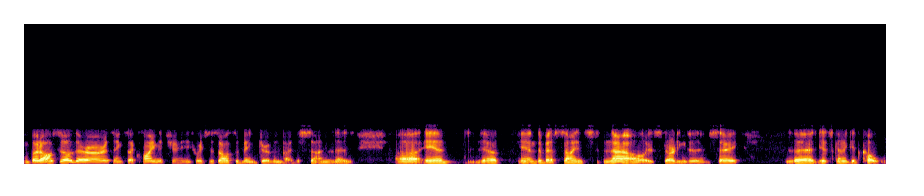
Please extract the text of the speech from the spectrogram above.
but also there are things like climate change, which is also being driven by the sun, uh, and uh, and the best science now is starting to say that it's going to get cold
